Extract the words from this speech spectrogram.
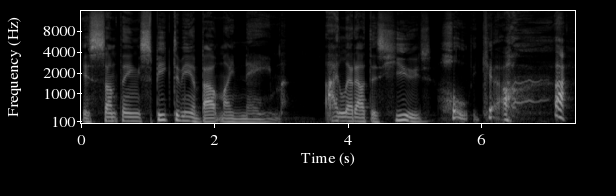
is something, speak to me about my name. I let out this huge, holy cow.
